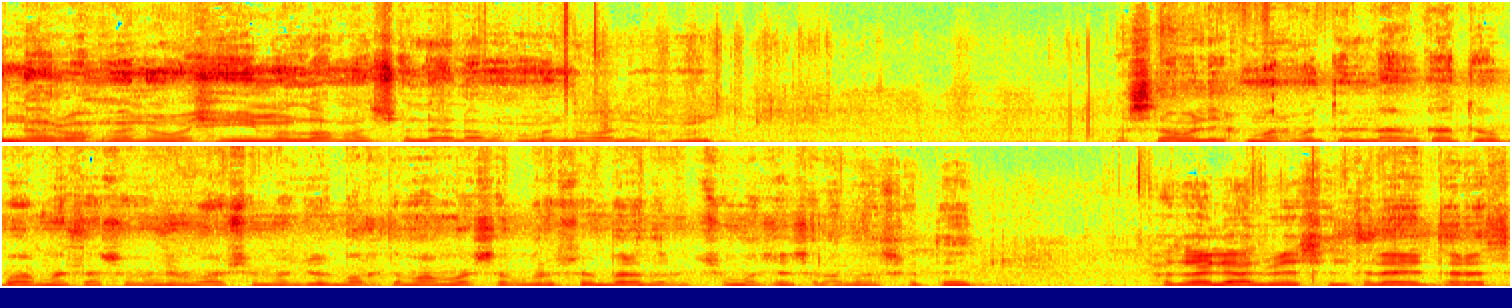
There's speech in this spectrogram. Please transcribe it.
اللہ الرحمن الرحیم اللہ صلی اللہ محمد علیہ محمد السلام علیکم ورحمۃ اللہ وبرکاتہ پاک مسئلہ سبحان الواش موجود باقی تمام واٹس ایپ گروپ سے برادر سے سلام عرض کرتے ہیں فضائل الب سلسلہ درس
